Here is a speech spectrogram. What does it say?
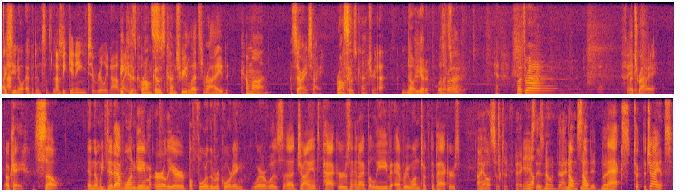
I see no evidence of this. I'm beginning to really not like because the Colts. Broncos country. Let's ride. Come on. Sorry, sorry. Broncos country. no, you got to. Let's ride. Yeah. Let's ride. Fading Let's ride. away. Okay, so, and then we did have one game earlier before the recording where it was uh, Giants Packers, and I believe everyone took the Packers. I also took the Packers. Yep. There's no. I nope, didn't send nope. it. But Max took the Giants,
